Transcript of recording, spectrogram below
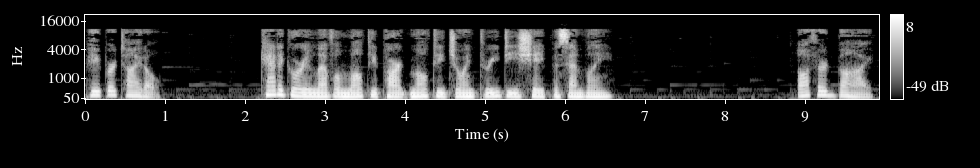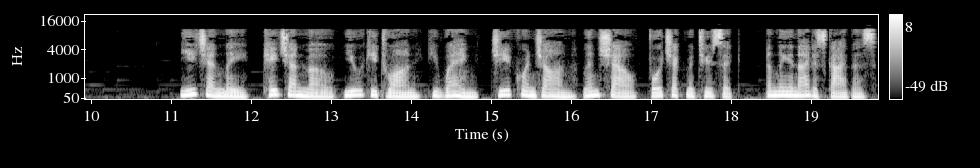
Paper title Category Level Multi-Part Multi-Joint 3D Shape Assembly. Authored by Yichen Li, Kaichun Mo, Yueqi Duan, He Wang, Jiaquan Zhang, Lin Shao, Wojciech Matusik, and Leonidas Guibas.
